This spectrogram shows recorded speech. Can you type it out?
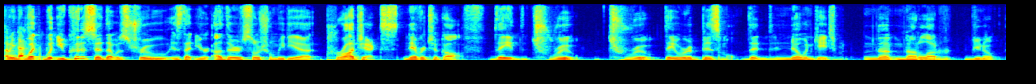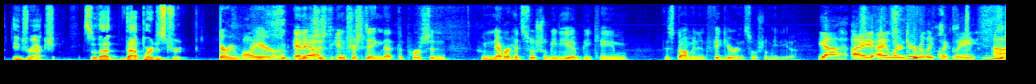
I mean, that's, What what you could have said that was true is that your other social media projects never took off. They true true they were abysmal. They, no engagement, not not a lot of you know interaction. So that that part is true. very rare, and yeah. it's just interesting that the person who never had social media became this dominant figure in social media. Yeah, I, I learned it really quickly. Um,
